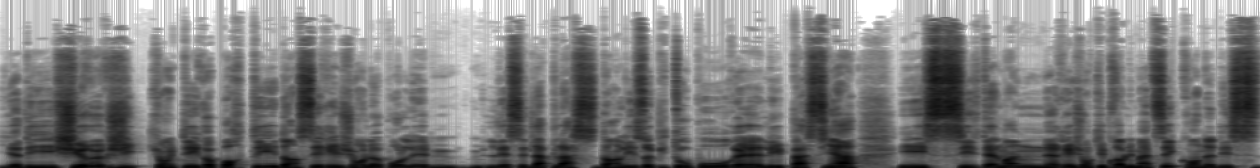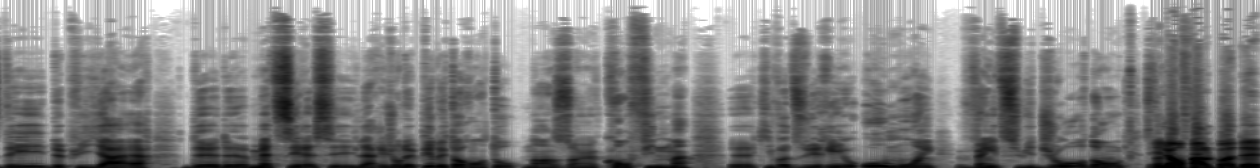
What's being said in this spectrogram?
Il y a des chirurgies qui ont été reportées dans ces régions-là pour laisser de la place dans les hôpitaux pour les patients. Et c'est tellement une région qui est problématique qu'on a décidé depuis hier de, de mettre la région de Peel et Toronto dans un confinement euh, qui va durer au moins 28 jours. Donc, Et là, on parle pas de,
